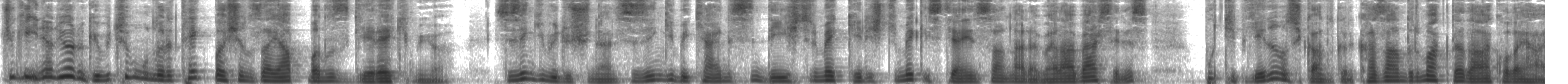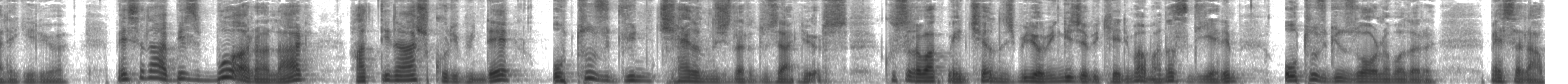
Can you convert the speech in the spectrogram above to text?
Çünkü inanıyorum ki bütün bunları tek başınıza yapmanız gerekmiyor. Sizin gibi düşünen, sizin gibi kendisini değiştirmek, geliştirmek isteyen insanlarla beraberseniz bu tip yeni alışkanlıkları kazandırmak da daha kolay hale geliyor. Mesela biz bu aralar Haddini Aş Kulübü'nde 30 gün challenge'ları düzenliyoruz. Kusura bakmayın challenge biliyorum İngilizce bir kelime ama nasıl diyelim 30 gün zorlamaları. Mesela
